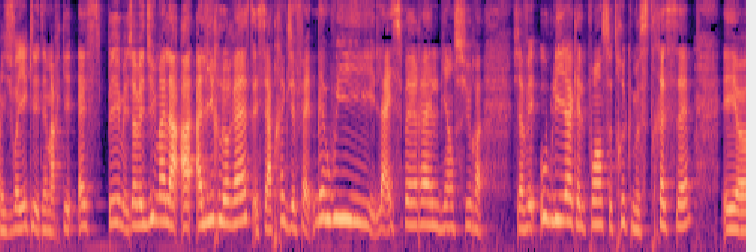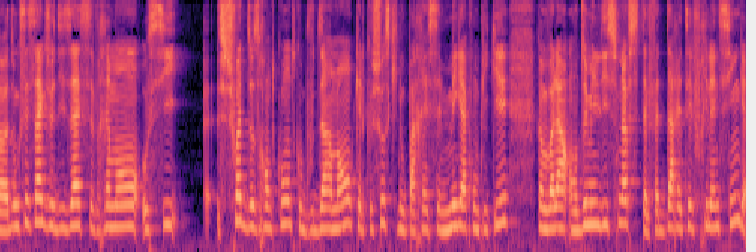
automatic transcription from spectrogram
Et je voyais qu'il était marqué SP, mais j'avais du mal à, lire le reste. Et c'est après que j'ai fait, mais oui, la SPRL, bien sûr. J'avais oublié à quel point ce truc me stressait. Et euh, donc c'est ça que je disais, c'est vraiment aussi chouette de se rendre compte qu'au bout d'un an, quelque chose qui nous paraissait méga compliqué, comme voilà, en 2019, c'était le fait d'arrêter le freelancing.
